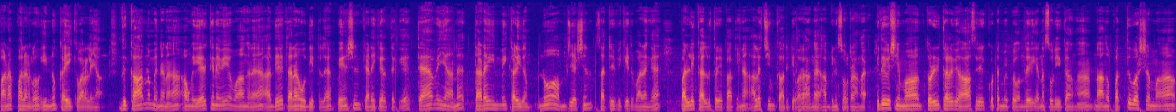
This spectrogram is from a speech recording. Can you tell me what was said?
பணப்பலன்களும் இன்னும் கைக்கு வரலையாம் இது காரணம் என்னென்னா அவங்க ஏற்கனவே வாங்கின அதே தர ஊதியத்தில் பென்ஷன் கிடைக்கிறதுக்கு தேவையான தடையின்மை கடிதம் நோ அப்ஜெக்ஷன் சர்டிஃபிகேட் வழங்க பள்ளி கல்வித்துறை பார்த்தீங்கன்னா அலட்சியம் காட்டிட்டு வராங்க அப்படின்னு சொல்கிறாங்க இது விஷயமா தொழிற்கல்வி ஆசிரியர் கூட்டமைப்பு வந்து என்ன சொல்லியிருக்காங்கன்னா நாங்கள் பத்து வருஷமாக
